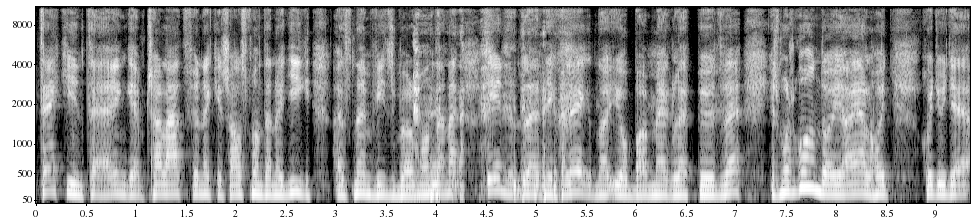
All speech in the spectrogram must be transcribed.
tekinte engem családfőnek, és azt mondaná, hogy így, ezt nem viccből mondaná, én lennék a legjobban meglepődve, és most gondolja el, hogy, hogy ugye...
